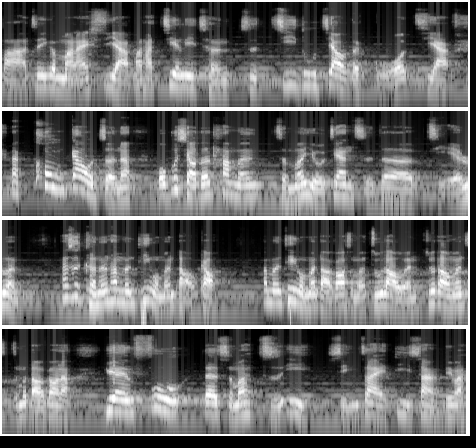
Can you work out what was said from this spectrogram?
把这个马来西亚把它建立成是基督教的国家。那控告者呢？我不晓得他们怎么有这样子的结论，但是可能他们听我们祷告，他们听我们祷告什么主导文，主导文怎么祷告呢？愿父的什么旨意行在地上，对吗？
